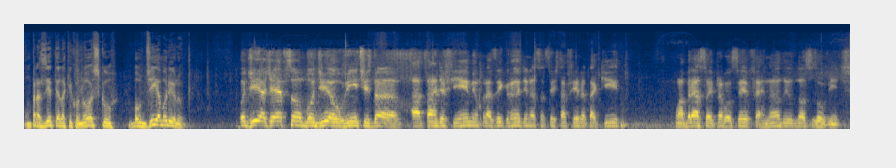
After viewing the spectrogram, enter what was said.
Um prazer tê-lo aqui conosco. Bom dia, Murilo. Bom dia, Jefferson. Bom dia, ouvintes da A Tarde FM. É um prazer grande nessa sexta-feira estar aqui um abraço aí para você, Fernando, e os nossos ouvintes.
